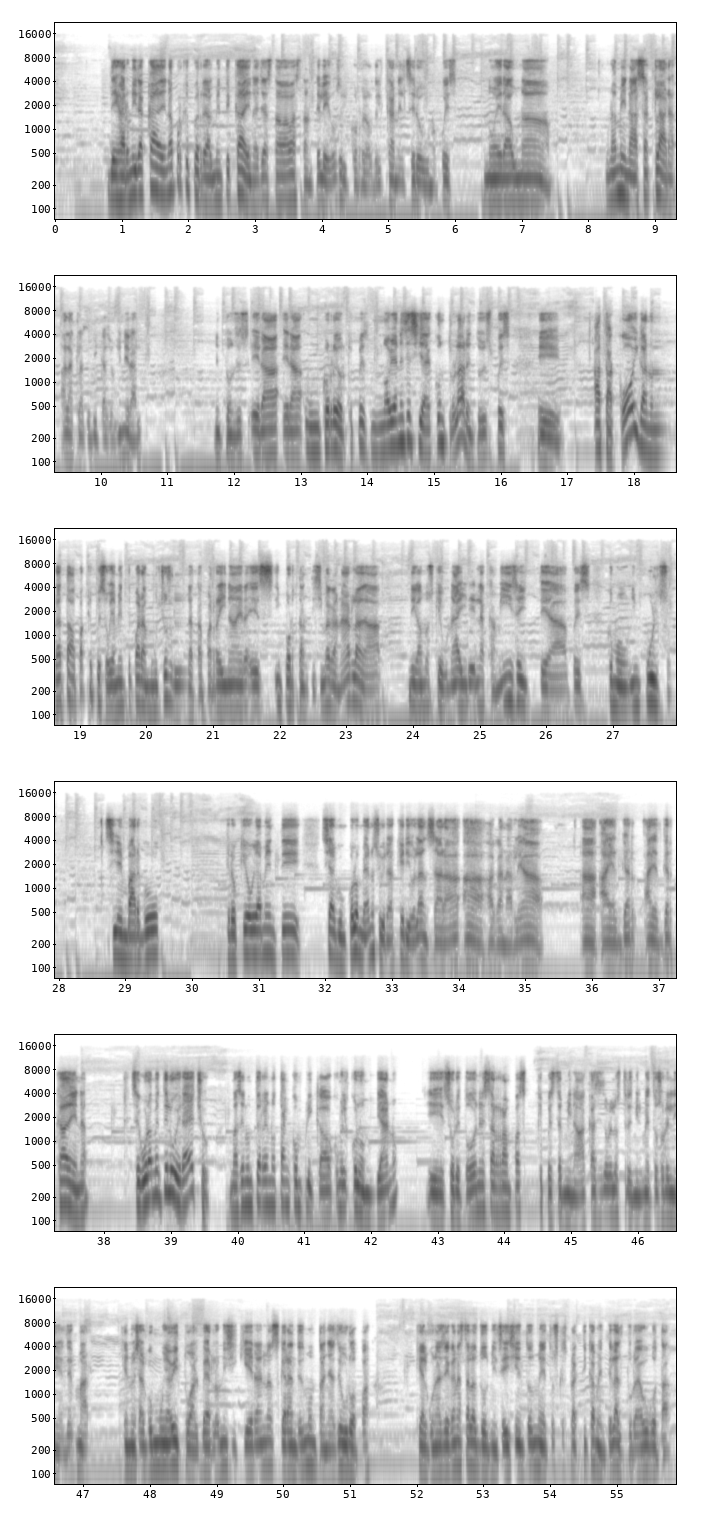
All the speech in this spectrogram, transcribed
Dejaron ir a Cadena porque pues realmente Cadena ya estaba bastante lejos, el corredor del Canel 01 pues no era una, una amenaza clara a la clasificación general. Entonces era, era un corredor que pues no había necesidad de controlar. Entonces pues eh, atacó y ganó la etapa, que pues obviamente para muchos la etapa reina es importantísima ganarla, da digamos que un aire en la camisa y te da pues como un impulso. Sin embargo, creo que obviamente si algún colombiano se hubiera querido lanzar a, ganarle a, a, Edgar, a Edgar Cadena, seguramente lo hubiera hecho, más en un terreno tan complicado como el colombiano, y sobre todo en estas rampas que pues terminaba casi sobre los 3.000 metros sobre el nivel del mar, que no es algo muy habitual verlo ni siquiera en las grandes montañas de Europa, que algunas llegan hasta los 2.600 metros, que es prácticamente la altura de Bogotá.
